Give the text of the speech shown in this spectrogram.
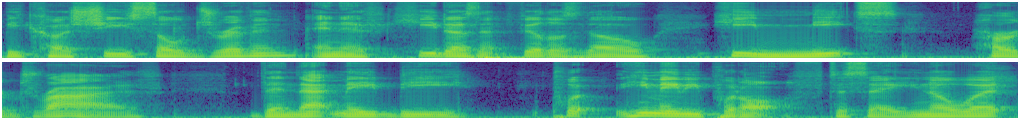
because she's so driven. And if he doesn't feel as though he meets her drive, then that may be put, he may be put off to say, you know what,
